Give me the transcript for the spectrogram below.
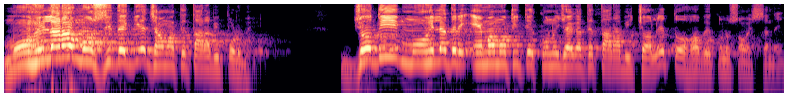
মহিলারাও মসজিদে গিয়ে জামাতে তারাবি পড়বে। যদি মহিলাদের এমামতিতে কোনো জায়গাতে তারাবি চলে, তো হবে, কোনো সমস্যা নেই।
